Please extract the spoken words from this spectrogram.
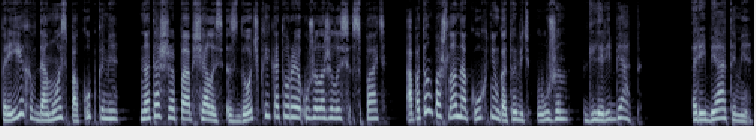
Приехав домой с покупками, Наташа пообщалась с дочкой, которая уже ложилась спать, а потом пошла на кухню готовить ужин для ребят. Ребятами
